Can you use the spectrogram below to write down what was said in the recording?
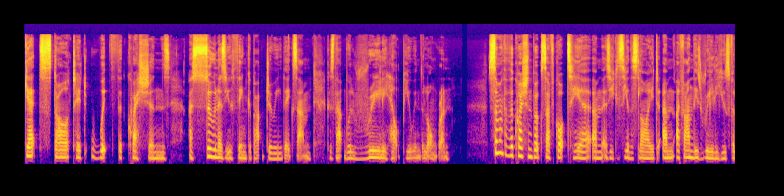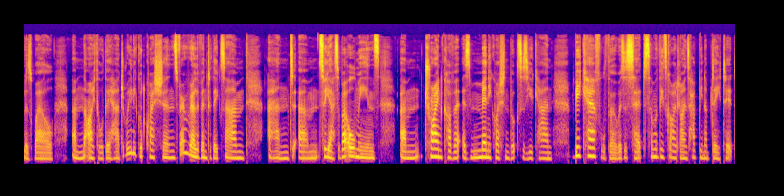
get started with the questions as soon as you think about doing the exam, because that will really help you in the long run. Some of the question books I've got here, um, as you can see on the slide, um, I found these really useful as well. Um, I thought they had really good questions, very relevant to the exam. And um, so, yeah, so by all means, um, try and cover as many question books as you can. Be careful though, as I said, some of these guidelines have been updated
